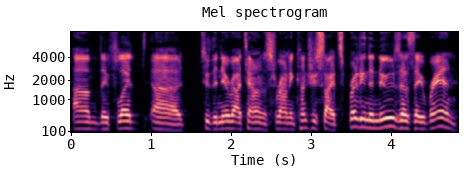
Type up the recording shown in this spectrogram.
Um, they fled uh, to the nearby town and the surrounding countryside, spreading the news as they ran.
